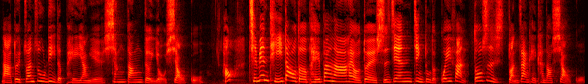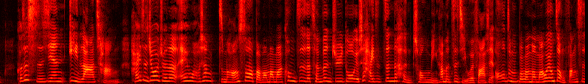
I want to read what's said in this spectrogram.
那对专注力的培养也相当的有效果。好，前面提到的陪伴啊，还有对时间进度的规范，都是短暂可以看到效果。可是时间一拉长，孩子就会觉得，哎、我好像怎么好像受到爸爸妈妈控制的成分居多。有些孩子真的很聪明，他们自己会发现，哦，怎么爸爸妈妈会用这种方式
